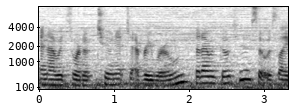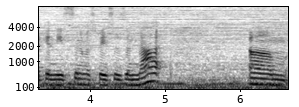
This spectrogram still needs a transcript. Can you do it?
and I would sort of tune it to every room that I would go to. So it was like in these cinema spaces, and that um,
